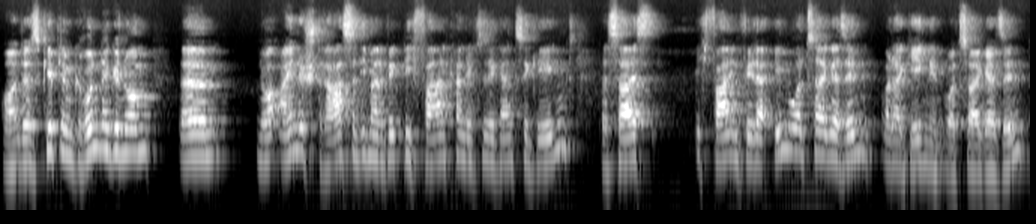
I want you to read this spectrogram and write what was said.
Und es gibt im Grunde genommen ähm, nur eine Straße, die man wirklich fahren kann durch diese ganze Gegend. Das heißt, ich fahre entweder im Uhrzeigersinn oder gegen den Uhrzeigersinn.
